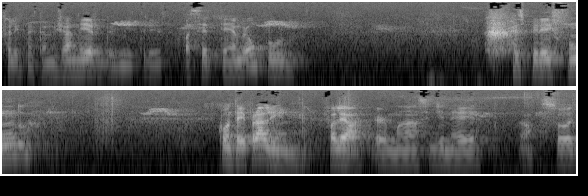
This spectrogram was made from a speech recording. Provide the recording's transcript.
Falei, nós estamos em janeiro de 2013. Para setembro é um pulo. Respirei fundo. Contei para a Aline. Falei, ó, irmã Sidneia, uma pessoa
